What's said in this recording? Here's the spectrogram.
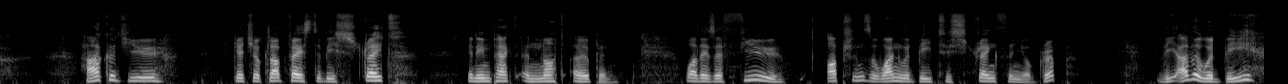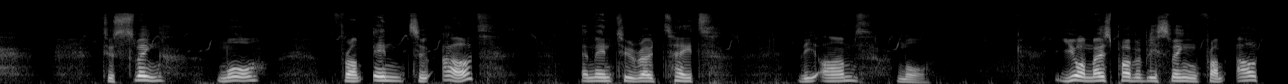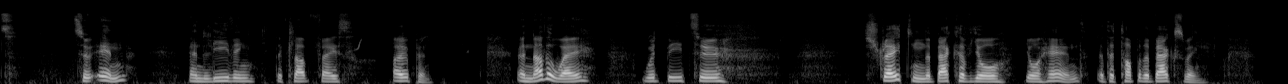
How could you get your club face to be straight in impact and not open? Well, there's a few options. The one would be to strengthen your grip. The other would be to swing more from in to out and then to rotate the arms more. You are most probably swinging from out to in and leaving the club face open. Another way would be to straighten the back of your, your hand at the top of the backswing.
